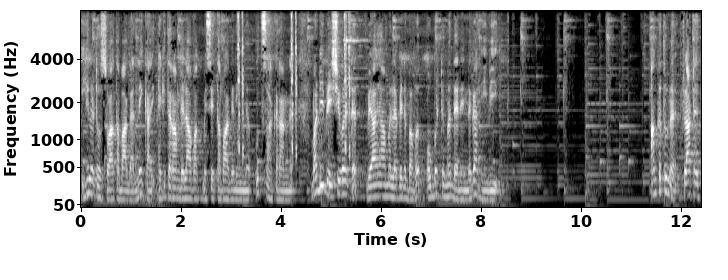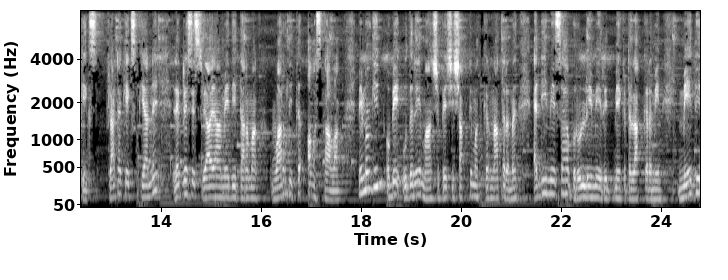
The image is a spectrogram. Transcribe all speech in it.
ඉහළට ඔසවා තබා ගන්න එකයි. හැකිතරම් වෙලාවක් මෙසේ තබාගෙන ඉන්න උත්සාහ කරන්න. බඩි පේශි වලට ව්‍යායාම ලැබෙන බව ඔබටම දැනෙන්න ගනීවි. අංක 3 ෆ්ලටර් කික්ස් ෆ්ලටර් කික්ස් කියන්නේ ලෙග් රෙසිස් ව්‍යායාමයේදී තරමක් වර්ධිත අවස්ථාවක්. මෙමගින් ඔබේ උදරයේ මාංශපේශි ශක්තිමත් කරන අතරම ඇදීමේ සහ බුරුල් වීමේ රිද්මයකට ලක් කරමින් මේදය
